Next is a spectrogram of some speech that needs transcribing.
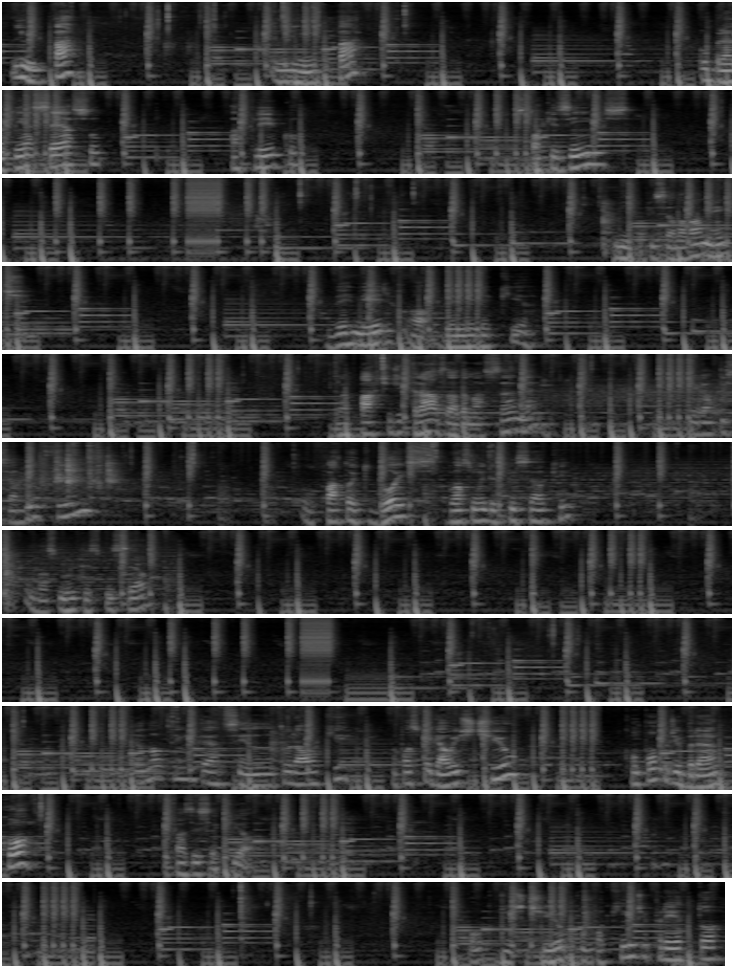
Limpa, limpa. O branco em excesso, aplico. Os toquezinhos. Limpo o pincel novamente vermelho, ó, vermelho aqui, ó. Pela parte de trás lá da maçã, né? Vou pegar um pincel bem fino. O 482, gosto muito desse pincel aqui. Eu gosto muito desse pincel. Aqui, eu posso pegar o estilo com um pouco de branco e fazer isso aqui, ó. Um pouco de estilo com um pouquinho de preto.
